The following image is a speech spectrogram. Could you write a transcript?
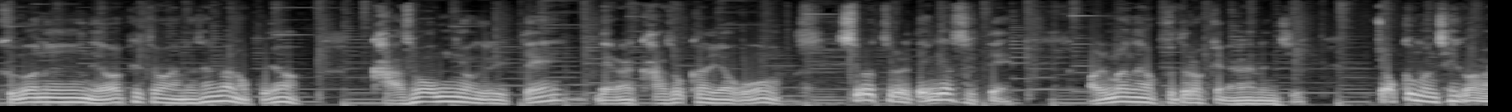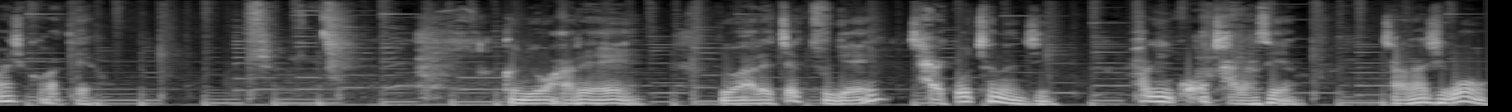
그거는 에어필터와는 상관없고요. 가속력일 때 내가 가속하려고 스로틀을 당겼을 때 얼마나 부드럽게 나가는지 조금은 체감하실 것 같아요. 그럼 요 아래에 요 아래 잭 두 개 잘 꽂혔는지 확인 꼭 잘 하세요. 잘 하시고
